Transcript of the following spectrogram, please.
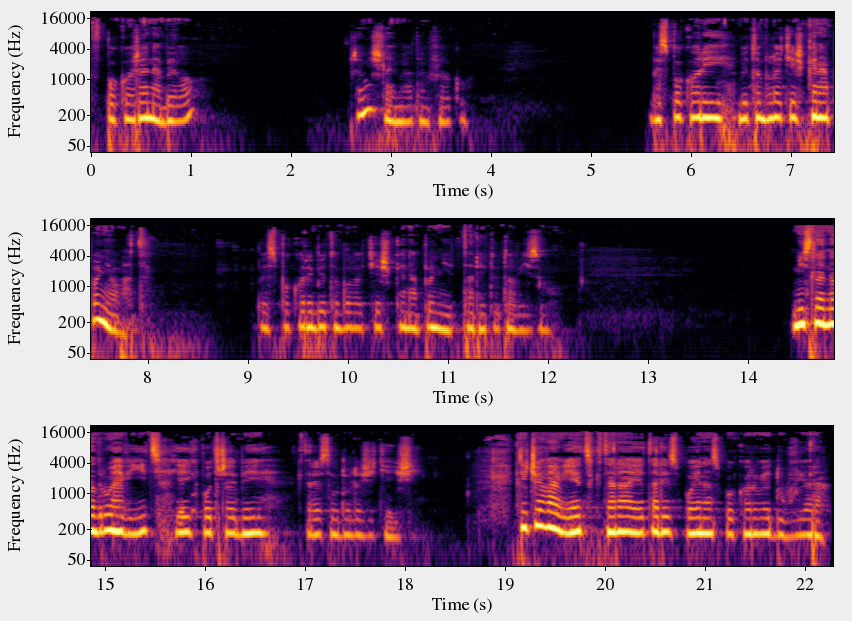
v pokoře nebylo? Přemýšlejme o tom chvilku. Bez pokory by to bylo těžké naplňovat. Bez pokory by to bylo těžké naplnit tady tuto výzvu myslet na druhé víc, jejich potřeby, které jsou důležitější. Klíčová věc, která je tady spojena s pokorou, je důvěra.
